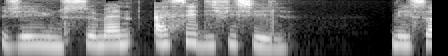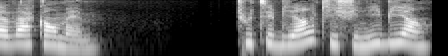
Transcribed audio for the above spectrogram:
j'ai eu une semaine assez difficile, mais ça va quand même. Tout est bien qui finit bien.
